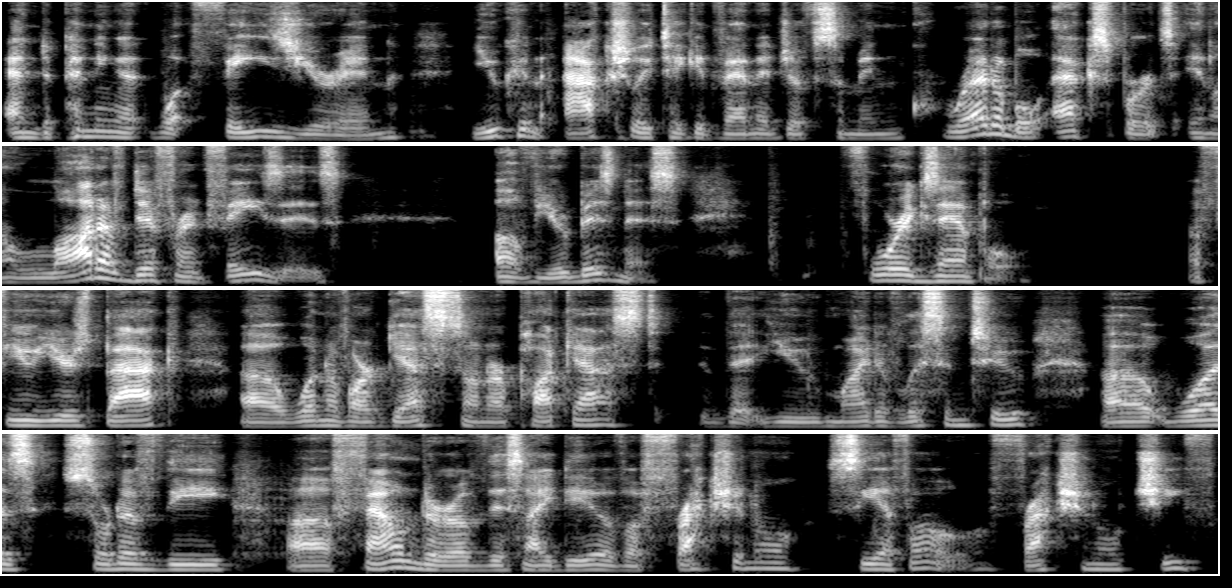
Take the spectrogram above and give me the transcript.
And depending on what phase you're in, you can actually take advantage of some incredible experts in a lot of different phases of your business. For example, a few years back, uh, one of our guests on our podcast that you might have listened to uh, was sort of the uh, founder of this idea of a fractional CFO, fractional chief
